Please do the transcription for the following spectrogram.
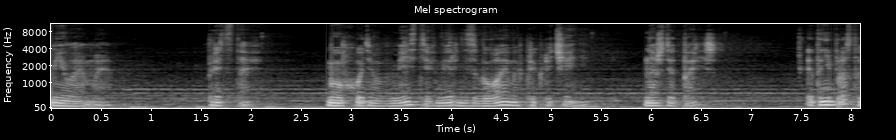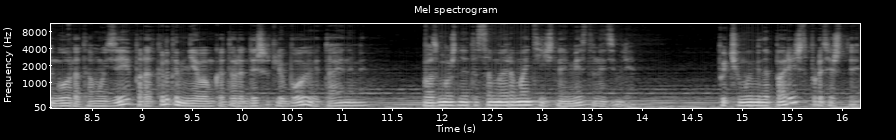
Милая моя, представь, мы уходим вместе в мир незабываемых приключений. Нас ждет Париж. Это не просто город, а музей под открытым небом, который дышит любовью и тайнами. Возможно, это самое романтичное место на Земле. Почему именно Париж, спросишь ты?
